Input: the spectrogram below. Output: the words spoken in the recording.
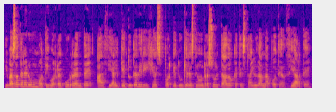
y vas a tener un motivo recurrente hacia el que tú te diriges porque tú quieres tener un resultado que te está ayudando a potenciarte.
